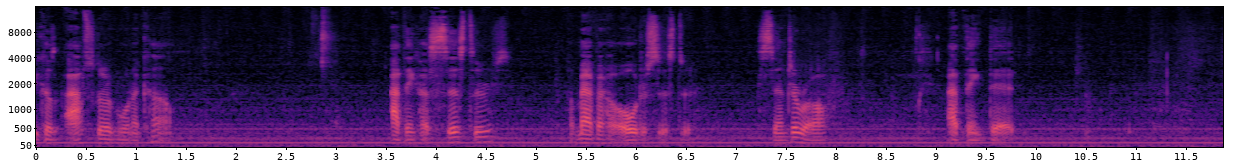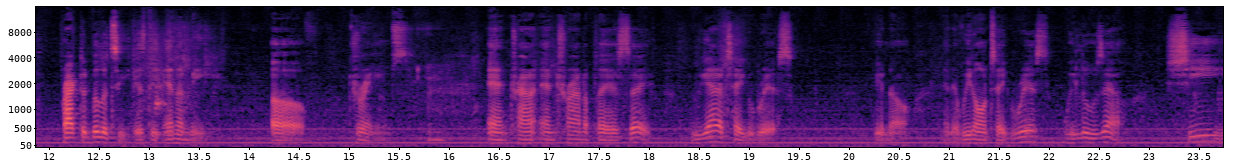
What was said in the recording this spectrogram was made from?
because obstacles are going to come. I think her sisters, a matter her older sister, sent her off I think that practicability is the enemy of dreams mm-hmm. and trying and trying to play it safe. We got to take a risk, you know. And if we don't take risks, we lose out. She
